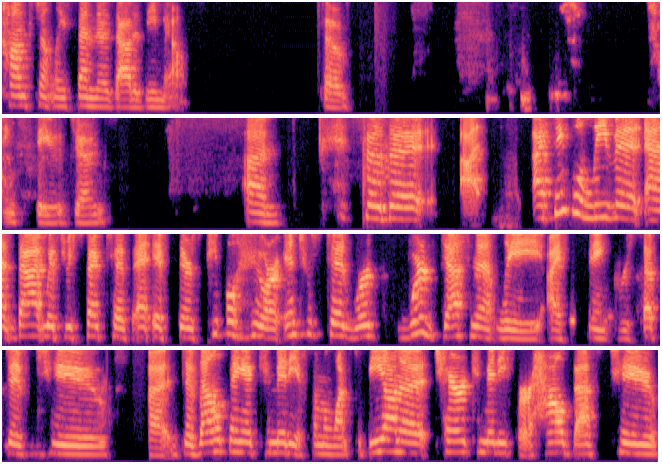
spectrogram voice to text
constantly send those out as emails. So thanks, David Jones. Um, so the, I, think we'll leave it at that with respect to if, if there's people who are interested, we're, we're definitely, I think, receptive to uh, developing a committee, if someone wants to be on a chair committee for how best to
